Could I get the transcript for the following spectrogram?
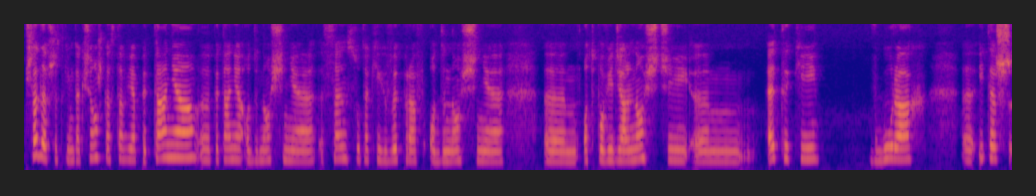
przede wszystkim ta książka stawia pytania, e, pytania odnośnie sensu takich wypraw, odnośnie um, odpowiedzialności, um, etyki w górach i też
